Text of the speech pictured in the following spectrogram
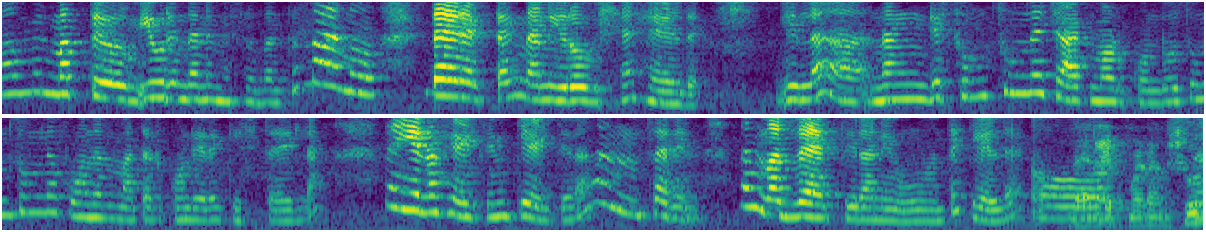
ಆಮೇಲೆ ಮತ್ತೆ ಇವರಿಂದನೇ ಮೆಸೇಜ್ ಬಂತು. ನಾನು ಡೈರೆಕ್ಟಾಗಿ ನಾನು ಇರೋ ವಿಷಯ ಹೇಳಿದೆ. ಇಲ್ಲ ನನಗೆ ಸುಮ್ಮ ಸುಮ್ಮನೆ ಚಾಟ್ ಮಾಡಿಕೊಂಡು ಸುಮ್ಮ ಸುಮ್ಮನೆ ಫೋನಲ್ಲಿ ಮಾತಾಡ್ಕೊಂಡಿರೋಕ್ಕೆ ಇಷ್ಟ ಇಲ್ಲ. ನಾನು ಏನೋ ಹೇಳ್ತೀನಿ ಕೇಳ್ತೀರಾ? ನಾನು ಸರಿ. ನಾನು ಮದುವೆ ಆಗ್ತೀರಾ ನೀವು ಅಂತ ಕೇಳಿದೆ. ಓ. ಡೈರೆಕ್ಟ್ ಮೇಡಮ್ ಶೂಟ್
